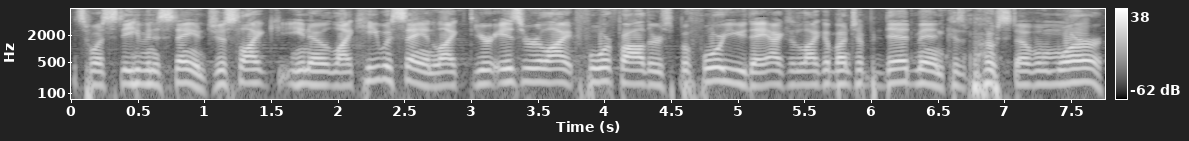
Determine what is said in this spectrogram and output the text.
That's what Stephen is saying. Just like, you know, like he was saying, like your Israelite forefathers before you, they acted like a bunch of dead men because most of them were.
